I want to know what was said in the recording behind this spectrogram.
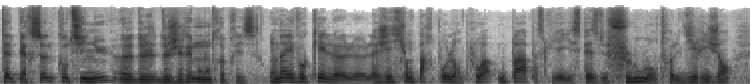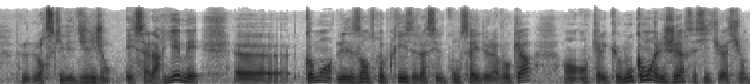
telle personne continue euh, de, de gérer mon entreprise. On a évoqué le- le- la gestion par pôle emploi ou pas, parce qu'il y a une espèce de flou entre le dirigeant lorsqu'il est dirigeant et salarié, mais euh, comment les entreprises, et là c'est le conseil de l'avocat, en, en quelques mots, comment elles gèrent ces situations?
